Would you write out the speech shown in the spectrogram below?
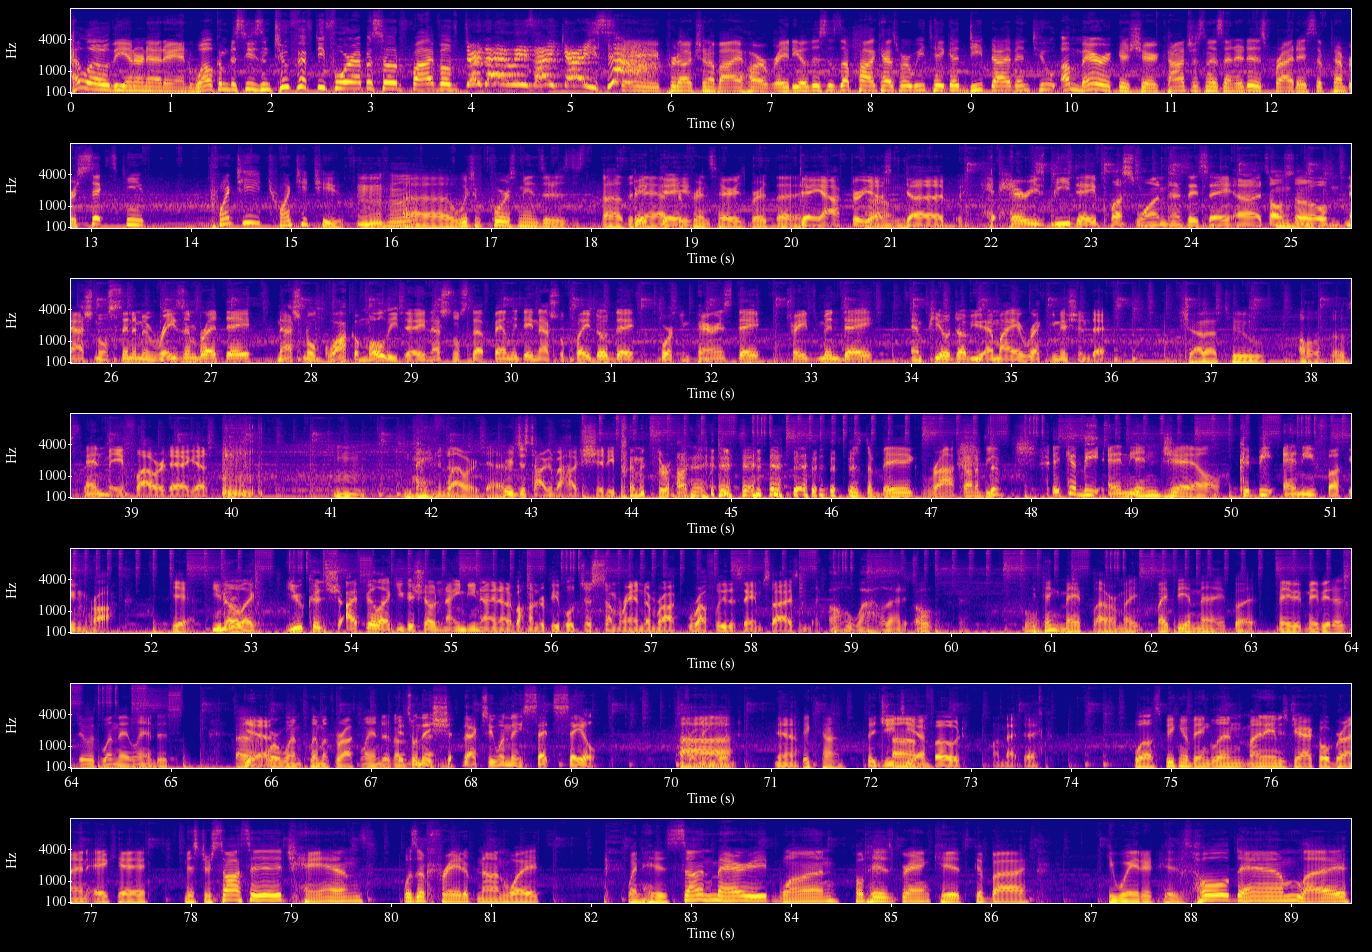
Hello, the internet, and welcome to season 254, episode 5 of The Daily Zeitgeist, a production of iHeartRadio. This is a podcast where we take a deep dive into America's shared consciousness, and it is Friday, September 16th, 2022, uh, which of course means it is uh, the. Big day after day. Prince Harry's birthday. Day after, yes. Um, uh, H- Harry's B Day plus one, as they say. Uh, it's also Mm-hmm. National Cinnamon Raisin Bread Day, National Guacamole Day, National Step Family Day, National Play Doh Day, Working Parents Day, Tradesman Day, and POW MIA Recognition Day. Shout out to all of those things. And Mayflower Day, I guess. Mayflower Day. We were just talking about how shitty Plymouth Rock is. Just a big rock on a beach It could be any, in jail. could be any fucking rock. Yeah. You know, truly. like you could. Sh- I feel like you could show 99 out of 100 people just some random rock, roughly the same size, and like, oh wow, that. Oh, okay. You think Mayflower might might be in May, but maybe maybe it has to do with when they landed, uh, Yeah. or when Plymouth Rock landed. it's when they sh- actually when they set sail from Ah, England. Yeah, big time. the um, GTFO'd on that day. Well, speaking of England, my name is Jack O'Brien, aka Mr. Sausage Hands. Was afraid of non-whites when his son married one, told his grandkids goodbye. He waited his whole damn life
